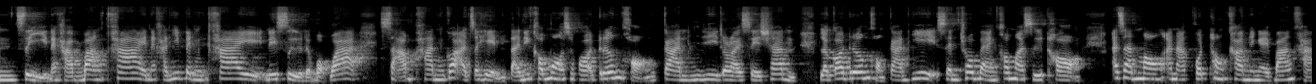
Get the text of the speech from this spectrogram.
2004นะคะ บางค่ายนะคะที่เป็นค่ายในสื่อเดี๋ยบอกว่า 3,000 ก็อาจจะเห็น แต่นี่เขามองเฉพาะเรื่องของการ de-dollarization แล้วก็เรื่องของการที่ central bank เข้ามาซื้อทอง อาจารย์มองอนาคตทองคำยังไงบ้างคะ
